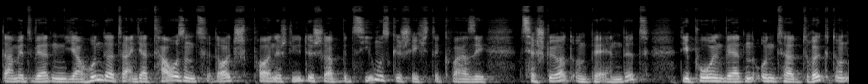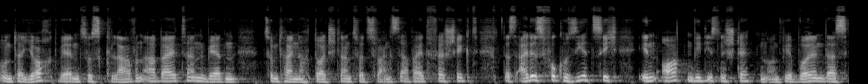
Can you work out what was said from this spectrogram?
Damit werden Jahrhunderte, ein Jahrtausend deutsch-polnisch-jüdischer Beziehungsgeschichte quasi zerstört und beendet. Die Polen werden unterdrückt und unterjocht, werden zu Sklavenarbeitern, werden zum Teil nach Deutschland zur Zwangsarbeit verschickt. Das alles fokussiert sich in Orten wie diesen Städten und wir wollen das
